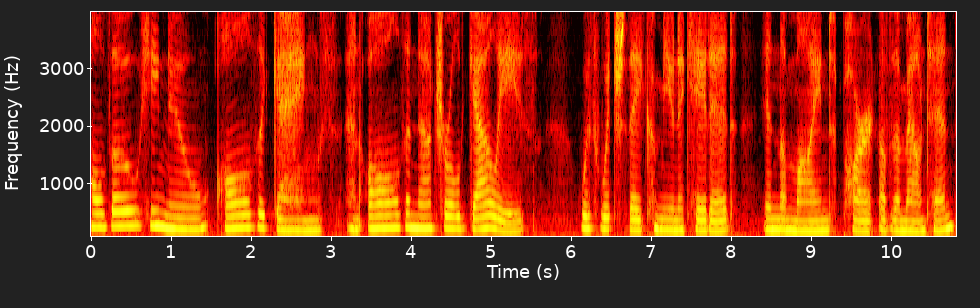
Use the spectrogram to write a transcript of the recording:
Although he knew all the gangs and all the natural galleys with which they communicated in the mined part of the mountain,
